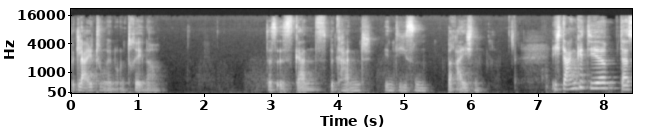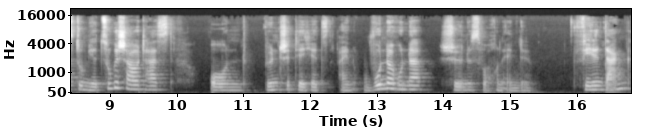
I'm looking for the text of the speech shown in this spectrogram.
Begleitungen und Trainer. Das ist ganz bekannt in diesen Bereichen. Ich danke dir, dass du mir zugeschaut hast und wünsche dir jetzt ein wunder, wunderschönes Wochenende. Vielen Dank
